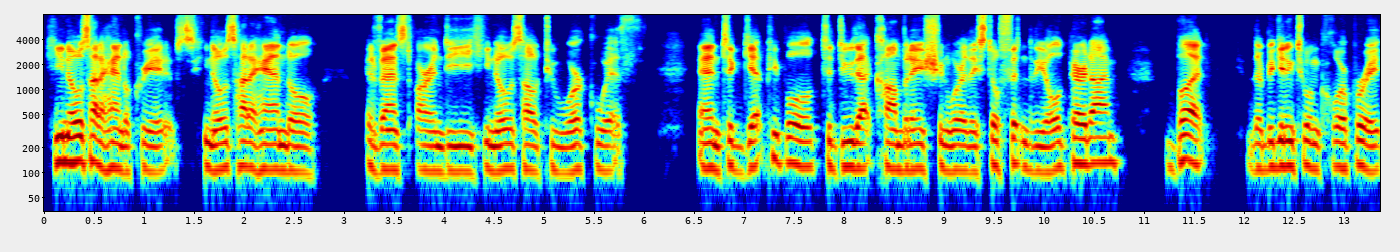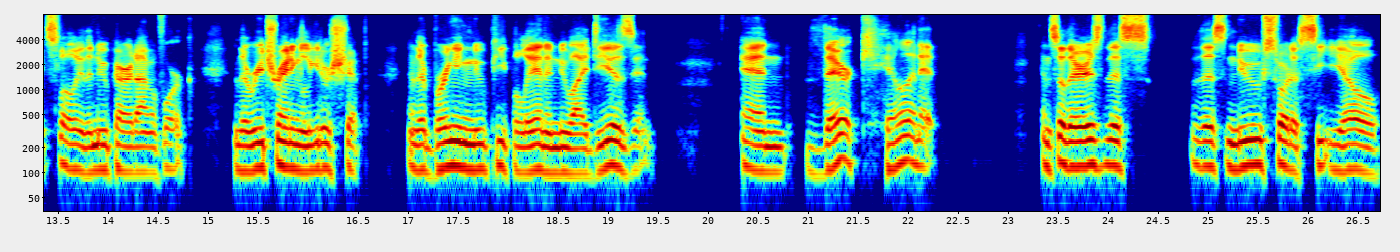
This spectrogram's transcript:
He knows how to handle creatives. He knows how to handle advanced R&D. He knows how to work with and to get people to do that combination where they still fit into the old paradigm, but they're beginning to incorporate slowly the new paradigm of work and they're retraining leadership and they're bringing new people in and new ideas in and they're killing it and so there is this this new sort of ceo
